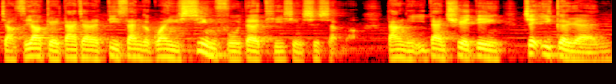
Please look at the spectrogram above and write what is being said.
饺子要给大家的第三个关于幸福的提醒是什么？当你一旦确定这一个人。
